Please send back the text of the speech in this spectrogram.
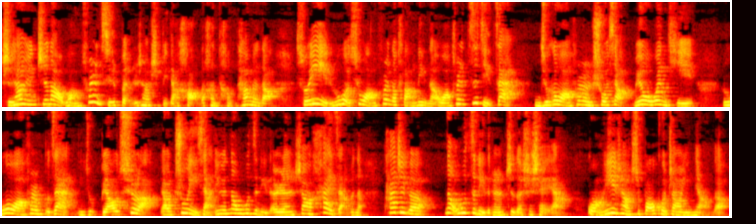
史湘云知道王夫人其实本质上是比较好的，很疼他们的。所以如果去王夫人的房里呢，王夫人自己在，你就跟王夫人说笑，没有问题。如果王夫人不在，你就不要去了，要注意一下，因为那屋子里的人是要害咱们的。他这个。那屋子里的人指的是谁呀？广义上是包括赵姨娘的，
